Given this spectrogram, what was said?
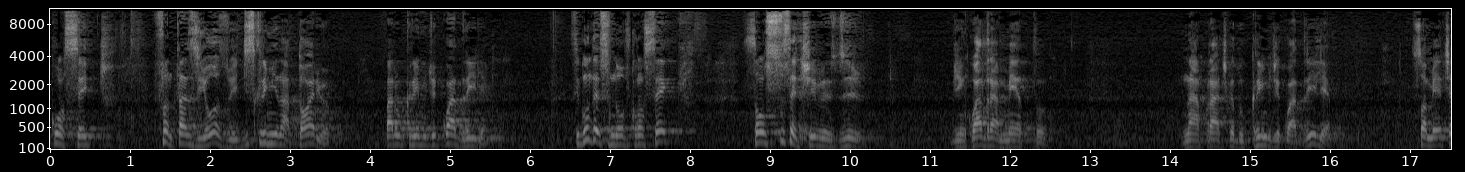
conceito fantasioso e discriminatório para o crime de quadrilha. Segundo esse novo conceito, são suscetíveis de, de enquadramento na prática do crime de quadrilha somente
